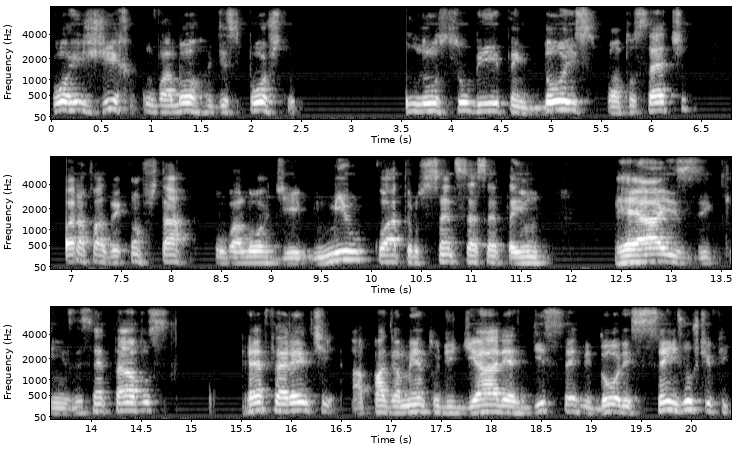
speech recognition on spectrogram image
Corrigir o valor disposto no subitem 2.7 para fazer constar o valor de R$ 1.461,15, referente a pagamento de diárias de servidores sem, justific...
